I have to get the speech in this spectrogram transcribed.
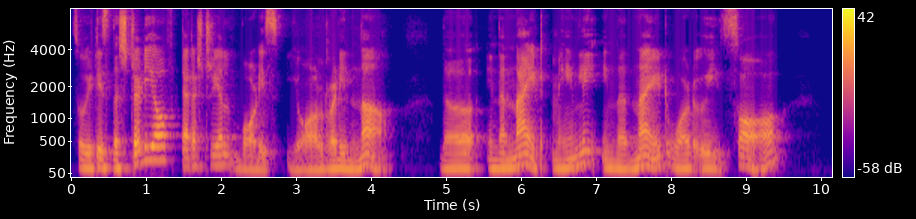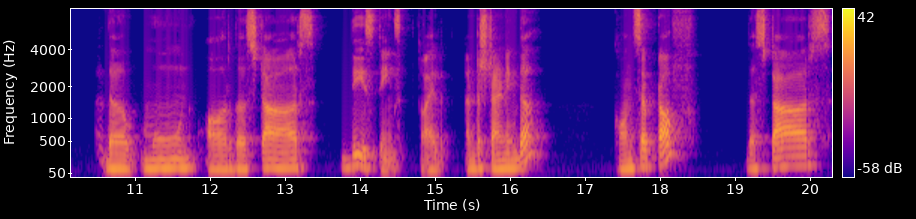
So it is the study of terrestrial bodies. You already know. The in the night, mainly in the night, what we saw the moon or the stars, these things, while understanding the concept of the stars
